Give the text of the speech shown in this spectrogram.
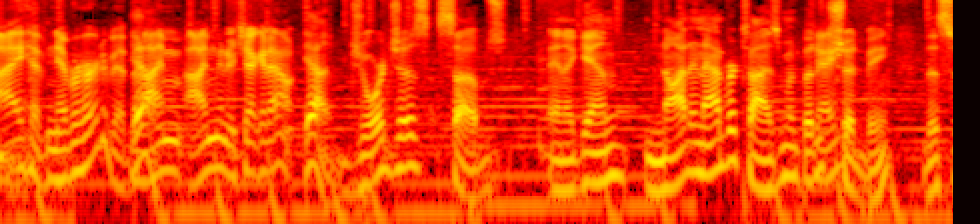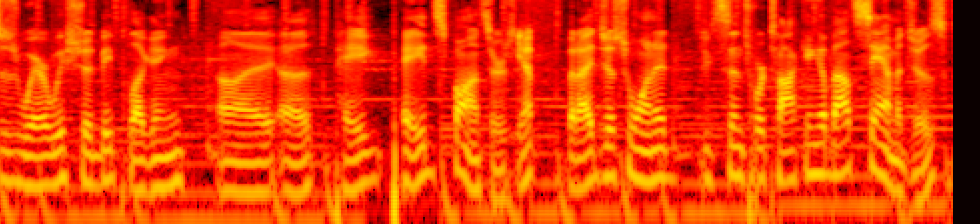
I have never heard of it, but Yeah. I'm I'm going to check it out. Yeah, Georgia's Subs. And again, not an advertisement, but Okay. it should be. This is where we should be plugging uh, uh, paid paid sponsors. Yep. But I just wanted, since we're talking about sandwiches,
